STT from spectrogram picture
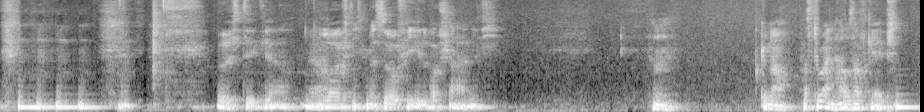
Richtig, ja. ja. Läuft nicht mehr so viel wahrscheinlich. Hm. Genau. Hast du ein Hausaufgäbchen?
